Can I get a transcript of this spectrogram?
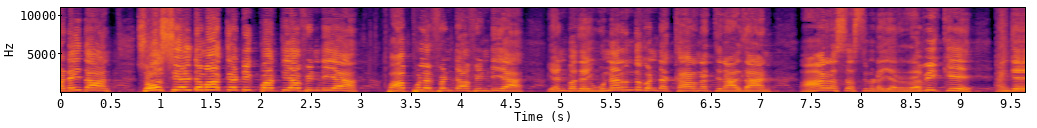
படைதான் social democratic party of India popular front of India என்பதை உணர்ந்து கொண்ட காரணத்தினால்தான் ஆர்எஸ்எஸ்னுடைய ரவிக்கு அங்கே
